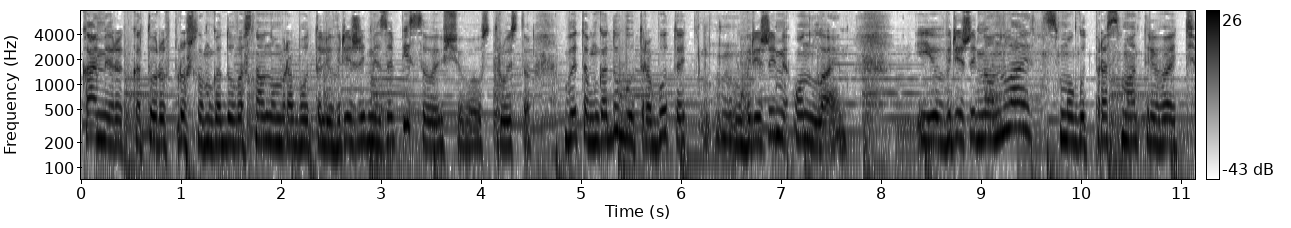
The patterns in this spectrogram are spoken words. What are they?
Камеры, которые в прошлом году в основном работали в режиме записывающего устройства, в этом году будут работать в режиме онлайн и в режиме онлайн смогут просматривать,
